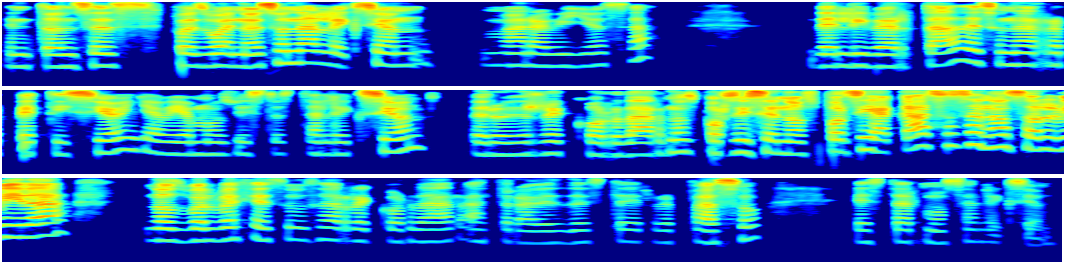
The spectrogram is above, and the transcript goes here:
Entonces, pues bueno, es una lección maravillosa de libertad, es una repetición, ya habíamos visto esta lección, pero es recordarnos por si se nos, por si acaso se nos olvida, nos vuelve Jesús a recordar a través de este repaso esta hermosa lección.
